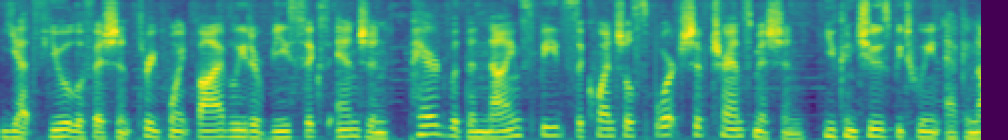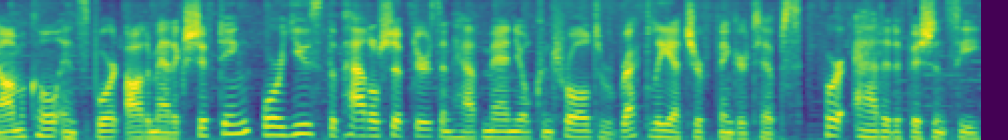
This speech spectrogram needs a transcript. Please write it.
yet fuel efficient 3.5 liter V6 engine paired with the 9 speed sequential sport shift transmission. You can choose between economical and sport automatic shifting or use the paddle shifters and have manual control directly at your fingertips. For added efficiency,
